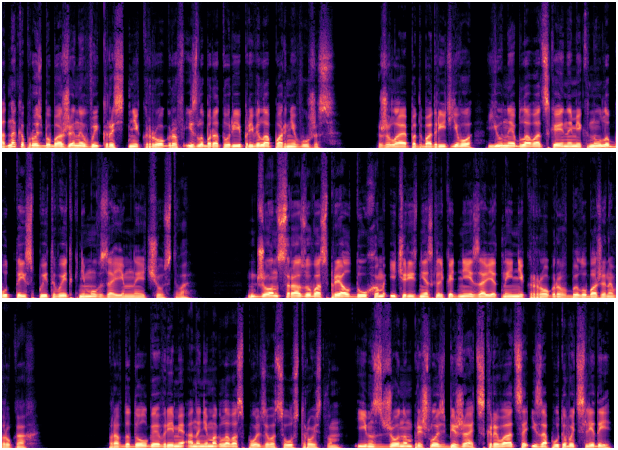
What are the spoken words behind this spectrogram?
Однако просьба Бажены выкрасть некрограф из лаборатории привела парня в ужас. Желая подбодрить его, юная Блаватская намекнула, будто испытывает к нему взаимные чувства. Джон сразу воспрял духом, и через несколько дней заветный некрограф был у Бажены в руках. Правда, долгое время она не могла воспользоваться устройством. Им с Джоном пришлось бежать, скрываться и запутывать следы.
